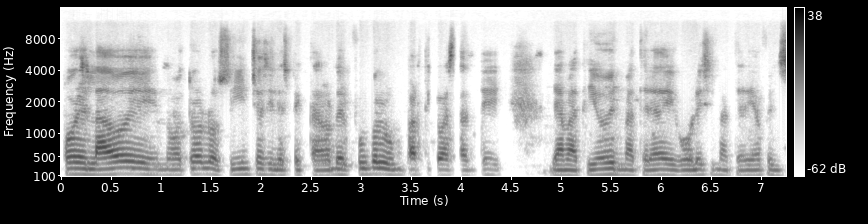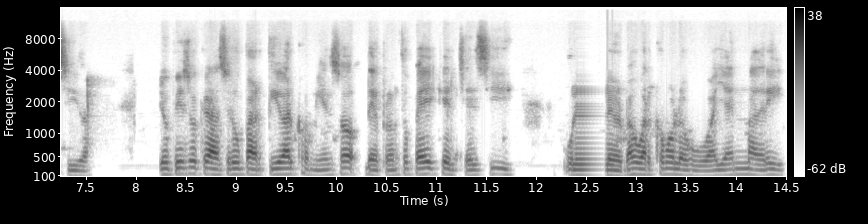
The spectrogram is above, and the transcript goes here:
por el lado de nosotros los hinchas y el espectador del fútbol, un partido bastante llamativo en materia de goles y materia ofensiva. Yo pienso que va a ser un partido al comienzo, de pronto puede que el Chelsea le a jugar como lo jugó allá en Madrid,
